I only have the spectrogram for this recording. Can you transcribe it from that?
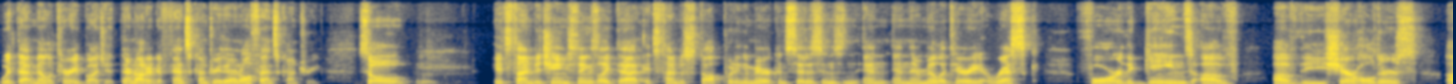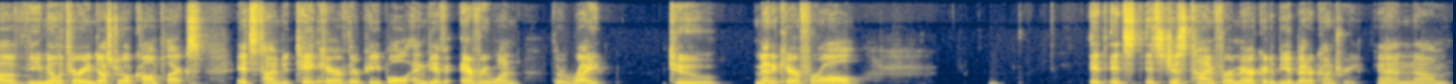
with that military budget. They're not a defense country, they're an offense country. So it's time to change things like that. It's time to stop putting American citizens and, and, and their military at risk for the gains of, of the shareholders of the military industrial complex it's time to take care of their people and give everyone the right to Medicare for all. It, it's it's just time for America to be a better country, and um,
